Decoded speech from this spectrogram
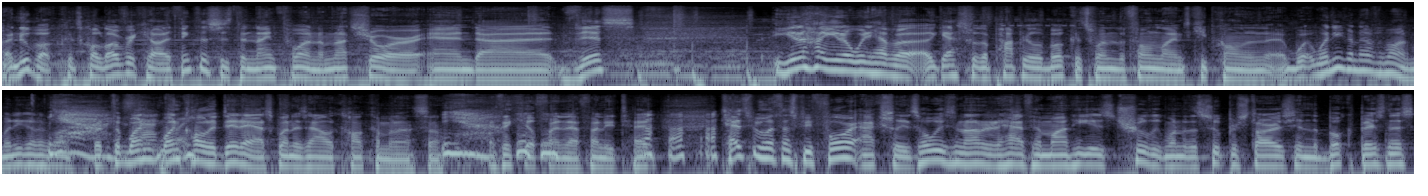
a new book. It's called Overkill. I think this is the ninth one. I'm not sure. And uh, this. You know how you know when you have a, a guest with a popular book, it's when the phone lines keep calling. uh, When when are you going to have him on? When are you going to have him Yeah, on? But the one, one caller did ask, when is Alex Hawk coming on? So Yeah. I think he'll find that funny. Ted. Ted's been with us before, actually. It's always an honor to have him on. He is truly one of the superstars in the book business.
